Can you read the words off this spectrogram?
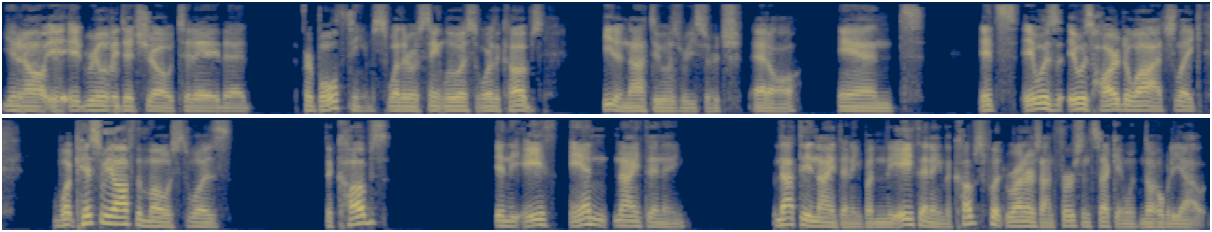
you know, it, it really did show today that for both teams, whether it was St. Louis or the Cubs, he did not do his research at all and it's it was it was hard to watch. Like what pissed me off the most was the Cubs in the eighth and ninth inning. Not the ninth inning, but in the eighth inning, the Cubs put runners on first and second with nobody out.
